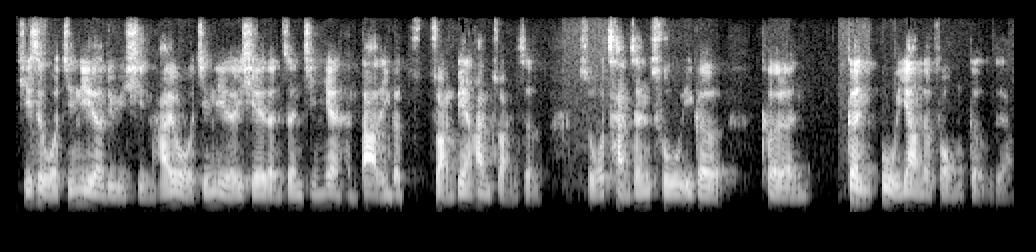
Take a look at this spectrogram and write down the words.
其实我经历了旅行，还有我经历了一些人生经验，很大的一个转变和转折，所产生出一个可能更不一样的风格，这样。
